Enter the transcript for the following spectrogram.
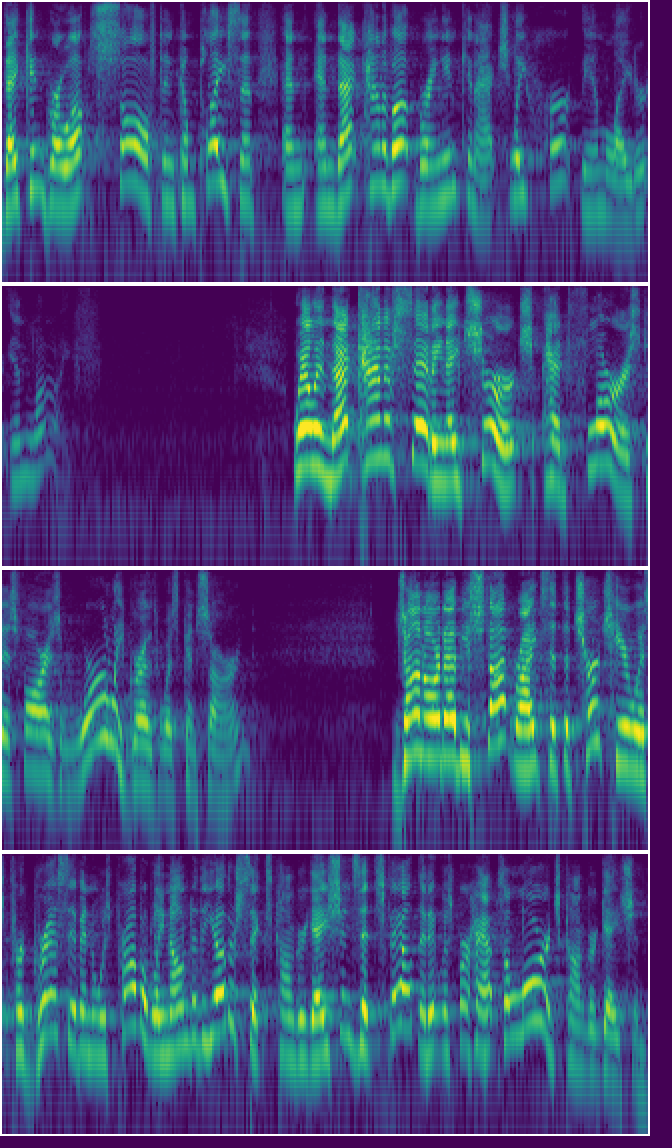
They can grow up soft and complacent, and, and that kind of upbringing can actually hurt them later in life. Well, in that kind of setting, a church had flourished as far as worldly growth was concerned. John R.W. Stott writes that the church here was progressive and was probably known to the other six congregations that felt that it was perhaps a large congregation.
